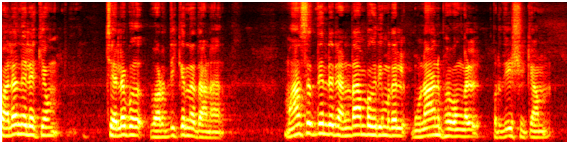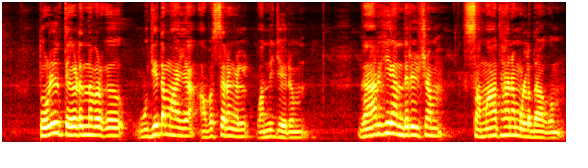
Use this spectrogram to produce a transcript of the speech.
പല നിലയ്ക്കും ചെലവ് വർദ്ധിക്കുന്നതാണ്. മാസത്തിന്റെ രണ്ടാം പകുതി മുതൽ ഗുണാനുഭവങ്ങൾ പ്രതീക്ഷിക്കാം. തൊഴിൽ തേടുന്നവർക്ക് ഉചിതമായ അവസരങ്ങൾ വന്നു ചേരും. ഗാർഹിക അന്തരീക്ഷം സമാധാനമുള്ളതാകും.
